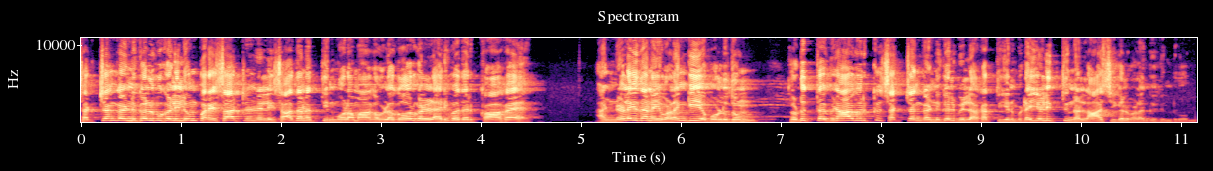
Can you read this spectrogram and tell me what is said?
சச்சங்க நிகழ்வுகளிலும் பறைசாற்று நிலை சாதனத்தின் மூலமாக உலகோர்கள் அறிவதற்காக அந்நிலைதனை வழங்கிய பொழுதும் தொடுத்த வினாவிற்கு சச்சங்க நிகழ்வில் அகத்தியன் விடையளித்து நல் ஆசிகள் வழங்குகின்றோம்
